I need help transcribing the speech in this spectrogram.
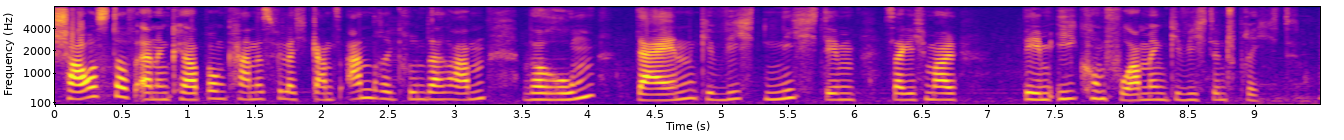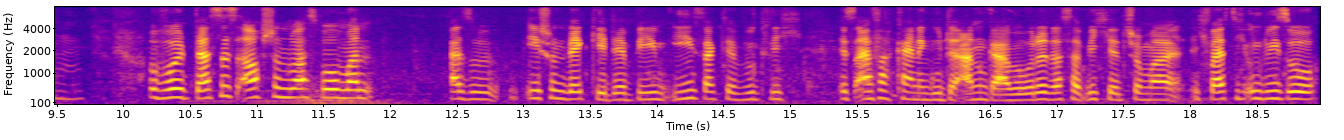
Schaust du auf einen Körper und kann es vielleicht ganz andere Gründe haben, warum dein Gewicht nicht dem, sage ich mal, BMI-konformen Gewicht entspricht? Mhm. Obwohl das ist auch schon was, wo man also eh schon weggeht. Der BMI sagt ja wirklich, ist einfach keine gute Angabe, oder? Das habe ich jetzt schon mal, ich weiß nicht, irgendwie so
